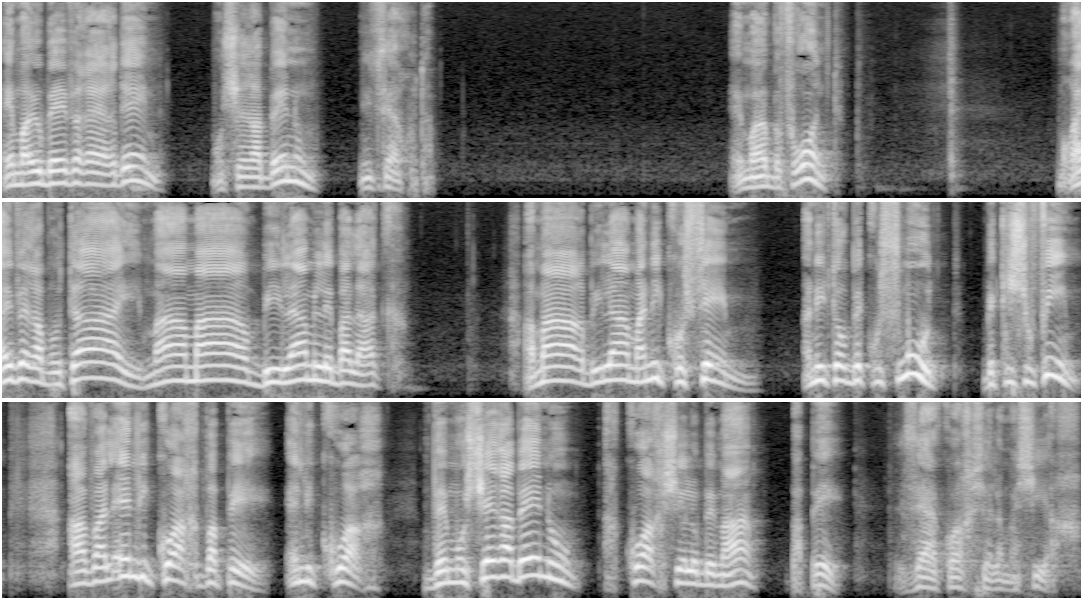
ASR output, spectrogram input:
הם היו בעבר הירדן, משה רבנו ניצח אותם. הם היו בפרונט. מוריי ורבותיי, מה אמר בלעם לבלק? אמר בלעם, אני קוסם, אני טוב בקוסמות, בכישופים, אבל אין לי כוח בפה, אין לי כוח. ומשה רבנו, הכוח שלו במה? בפה. זה הכוח של המשיח.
